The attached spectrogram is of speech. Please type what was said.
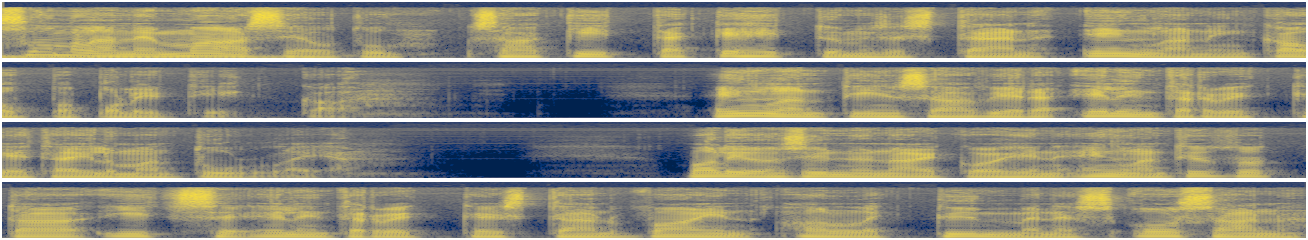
Suomalainen maaseutu saa kiittää kehittymisestään Englannin kauppapolitiikkaa. Englantiin saa viedä elintarvikkeita ilman tulleja. Valion synnyn aikoihin Englanti tuottaa itse elintarvikkeistaan vain alle kymmenes osan.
